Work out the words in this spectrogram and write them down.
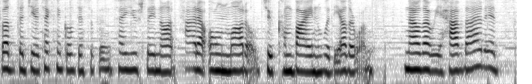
but the geotechnical disciplines have usually not had our own model to combine with the other ones. Now that we have that, it's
